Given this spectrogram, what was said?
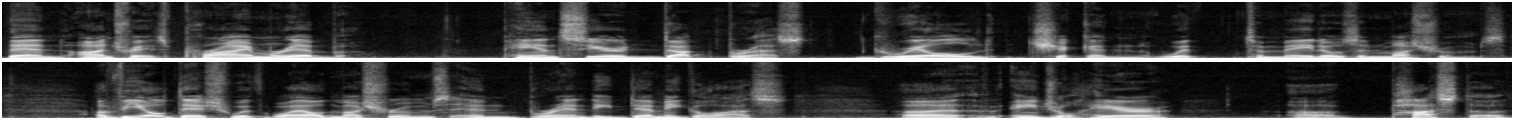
Then entrees: prime rib, pan-seared duck breast, grilled chicken with tomatoes and mushrooms, a veal dish with wild mushrooms and brandy demi-glace, uh, angel hair uh, pasta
